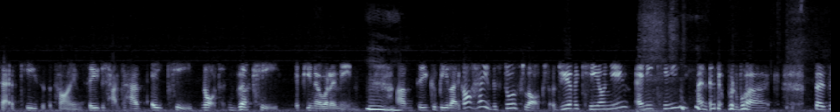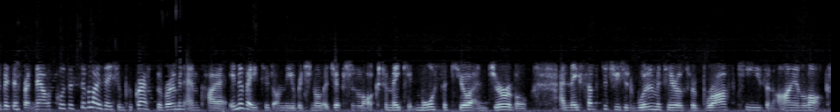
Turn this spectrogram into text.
set of keys at the time. So you just had to have a key, not the key, if you know what I mean. Um, so you could be like, oh, hey, the door's locked. Do you have a key on you? Any key? and then it would work. So it's a bit different. Now, of course, as civilization progressed, the Roman Empire innovated on the original Egyptian lock to make it more secure and durable. And they substituted wooden materials for brass keys and iron locks,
